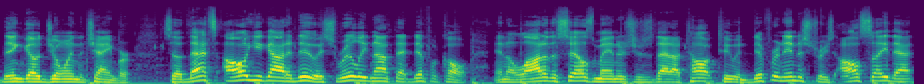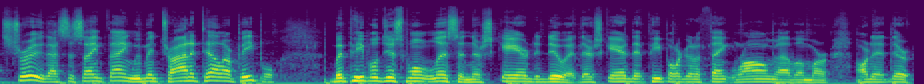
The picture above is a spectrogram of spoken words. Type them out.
then go join the chamber. So that's all you got to do. It's really not that difficult. And a lot of the sales managers that I talk to in different industries all say that's true. That's the same thing. We've been trying to tell our people, but people just won't listen. They're scared to do it. They're scared that people are going to think wrong of them or, or that they're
